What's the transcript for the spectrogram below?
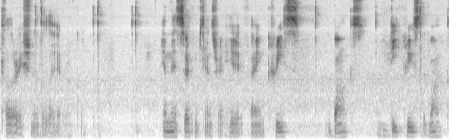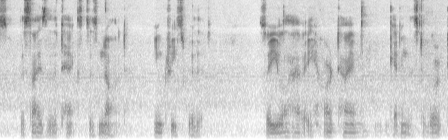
coloration of the layer real quick. In this circumstance right here, if I increase the box, decrease the box, the size of the text does not increase with it. So you will have a hard time getting this to work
